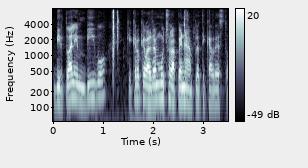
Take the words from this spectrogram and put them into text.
virtual en vivo que creo que valdrá mucho la pena platicar de esto.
